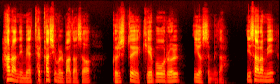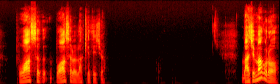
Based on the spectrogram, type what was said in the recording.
하나님의 택하심을 받아서 그리스도의 계보를 이었습니다. 이 사람이 보아스, 보아스를 낳게 되죠. 마지막으로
